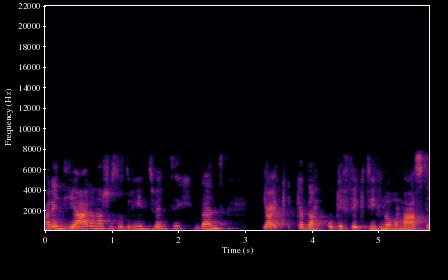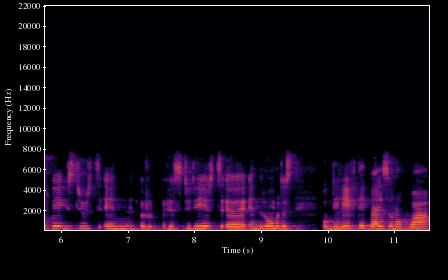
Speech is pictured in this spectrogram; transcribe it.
maar in die jaren, als je zo 23 bent, ja, ik, ik heb dan ook effectief nog een master bijgestuurd in, gestudeerd uh, in Rome. Dus op die leeftijd ben je zo nog wat,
